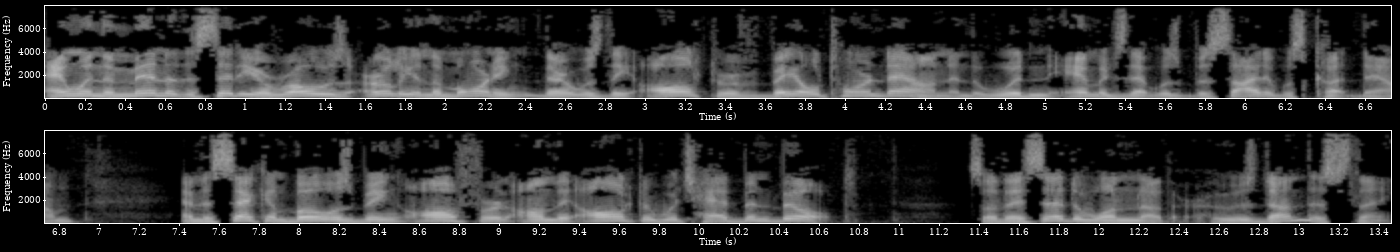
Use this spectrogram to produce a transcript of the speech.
and when the men of the city arose early in the morning, there was the altar of Baal torn down, and the wooden image that was beside it was cut down, and the second bull was being offered on the altar which had been built. So they said to one another, Who has done this thing?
